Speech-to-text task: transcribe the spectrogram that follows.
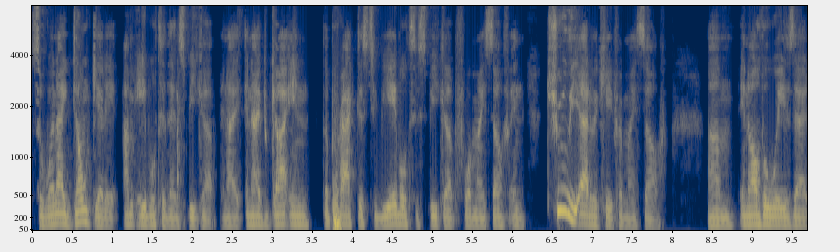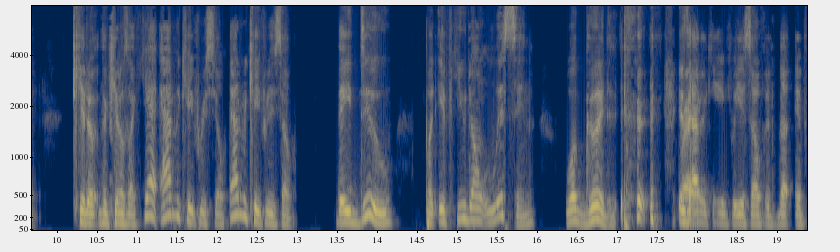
So when I don't get it, I'm able to then speak up, and I and I've gotten the practice to be able to speak up for myself and truly advocate for myself um, in all the ways that kiddo, the kiddo's like, yeah, advocate for yourself, advocate for yourself. They do, But if you don't listen, what good is right. advocating for yourself if the, if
